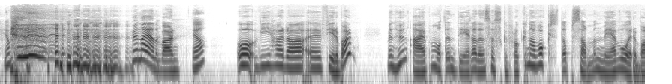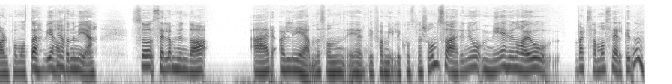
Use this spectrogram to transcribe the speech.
Hun er enebarn. Ja. Og vi har da uh, fire barn. Men hun er på en måte en del av den søskenflokken, har vokst opp sammen med våre barn, på en måte. Vi har hatt Ja. henne mye. Så selv om hun da er alene sånn i familiekonstellasjonen, så er hun jo med. Hun har jo vært sammen med oss hele tiden.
